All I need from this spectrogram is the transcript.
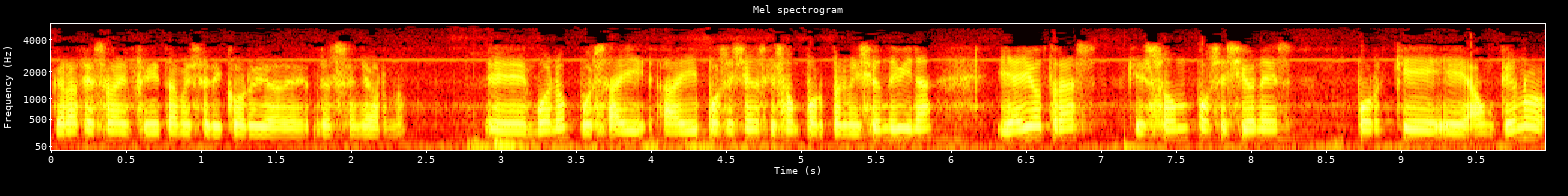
gracias a la infinita misericordia del Señor, ¿no? Eh, bueno, pues hay, hay posesiones que son por permisión divina y hay otras que son posesiones porque, eh, aunque uno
